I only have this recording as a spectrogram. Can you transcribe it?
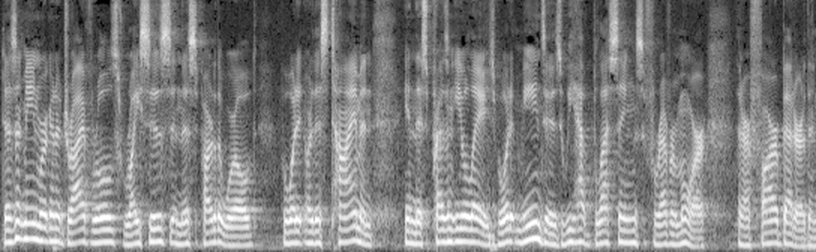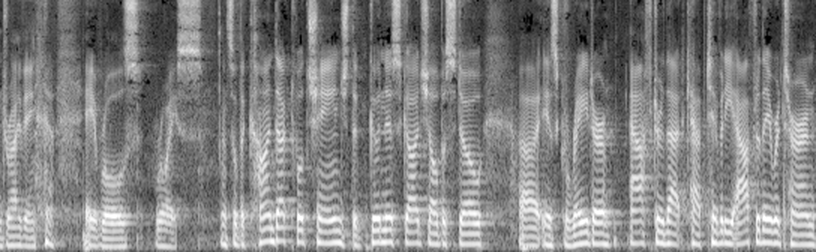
Doesn't mean we're going to drive Rolls Royces in this part of the world, but what it, or this time and in this present evil age. But what it means is we have blessings forevermore that are far better than driving a Rolls Royce. And so the conduct will change, the goodness God shall bestow uh, is greater after that captivity, after they return.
